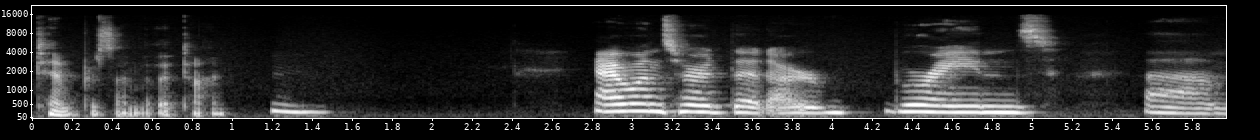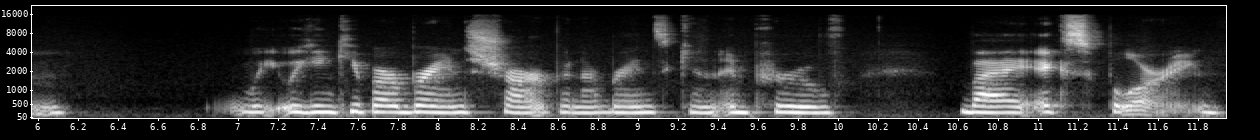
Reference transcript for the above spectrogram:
10% of the time. Mm-hmm. I once heard that our brains, um, we, we can keep our brains sharp and our brains can improve by exploring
